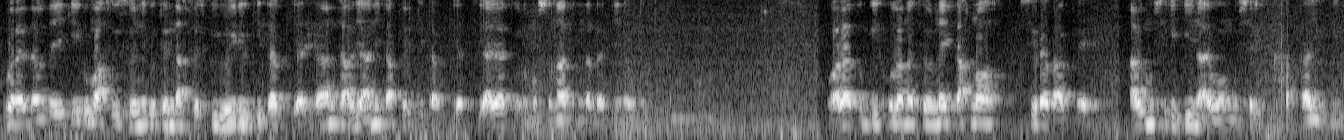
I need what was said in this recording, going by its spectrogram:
wa hadza taiki ku maksusun iku den taksis biwa il kitab biar kan saliyane kafir kitab biar biaya tu musnad min alladzina utul wala tungki kula aja nekahno sira kabeh. Al musyrikin ae wong musyrik hatta yukin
